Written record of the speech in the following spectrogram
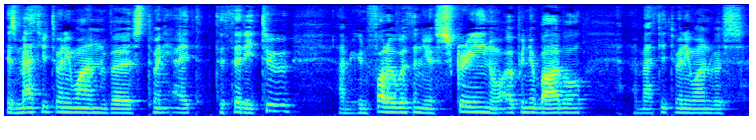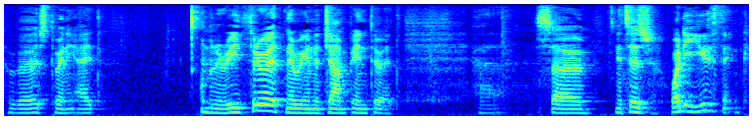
is Matthew 21 verse 28 to 32. Um, you can follow with on your screen or open your Bible. Uh, Matthew 21 verse verse 28. I'm going to read through it and then we're going to jump into it. Uh, so it says, "What do you think?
